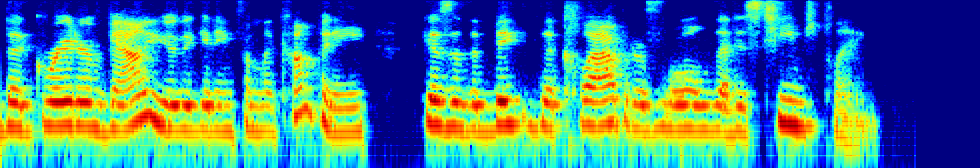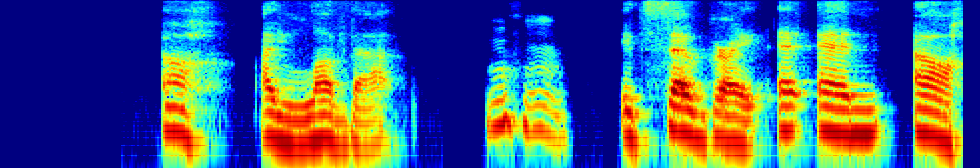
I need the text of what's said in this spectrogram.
the greater value they're getting from the company because of the big the collaborative role that his team's playing. Oh i love that. Mm-hmm. it's so great. And, and oh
